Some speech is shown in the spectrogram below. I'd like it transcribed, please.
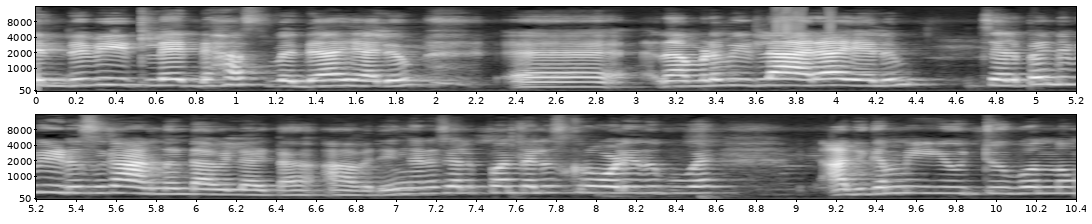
എന്റെ വീട്ടിലെ എന്റെ ഹസ്ബൻഡ് ആയാലും നമ്മുടെ വീട്ടിൽ ആരായാലും ചിലപ്പോൾ എന്റെ വീഡിയോസ് കാണുന്നുണ്ടാവില്ല കേട്ടോ അവരിങ്ങനെ ചിലപ്പോൾ എന്തായാലും സ്ക്രോൾ ചെയ്ത് പോവേ. അധികം ഈ യൂട്യൂബ് ഒന്നും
